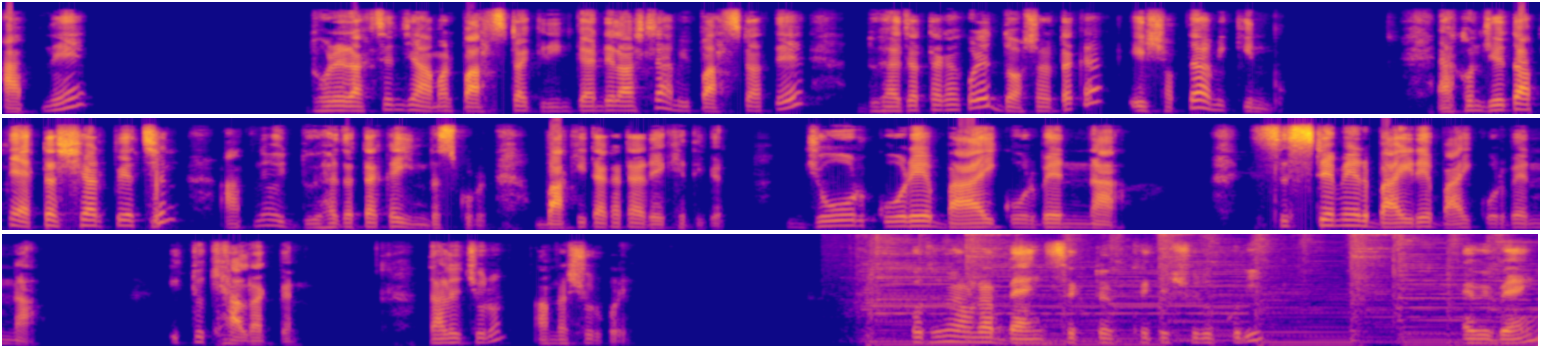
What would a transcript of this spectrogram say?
আপনি ধরে রাখছেন যে আমার পাঁচটা গ্রিন ক্যান্ডেল আসলে আমি পাঁচটাতে দুই হাজার টাকা করে দশ হাজার টাকা এই সপ্তাহে আমি কিনবো। এখন যেহেতু আপনি একটা শেয়ার পেয়েছেন, আপনি ওই দুই হাজার টাকা ইনভেস্ট করবেন বাকি টাকাটা রেখে দিবেন। জোর করে বাই করবেন না। সিস্টেমের বাইরে বাই করবেন না। একটু খেয়াল রাখবেন। তাহলে চলুন আমরা শুরু করি। প্রথমে আমরা ব্যাংক সেক্টর থেকে শুরু করি। AB bank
